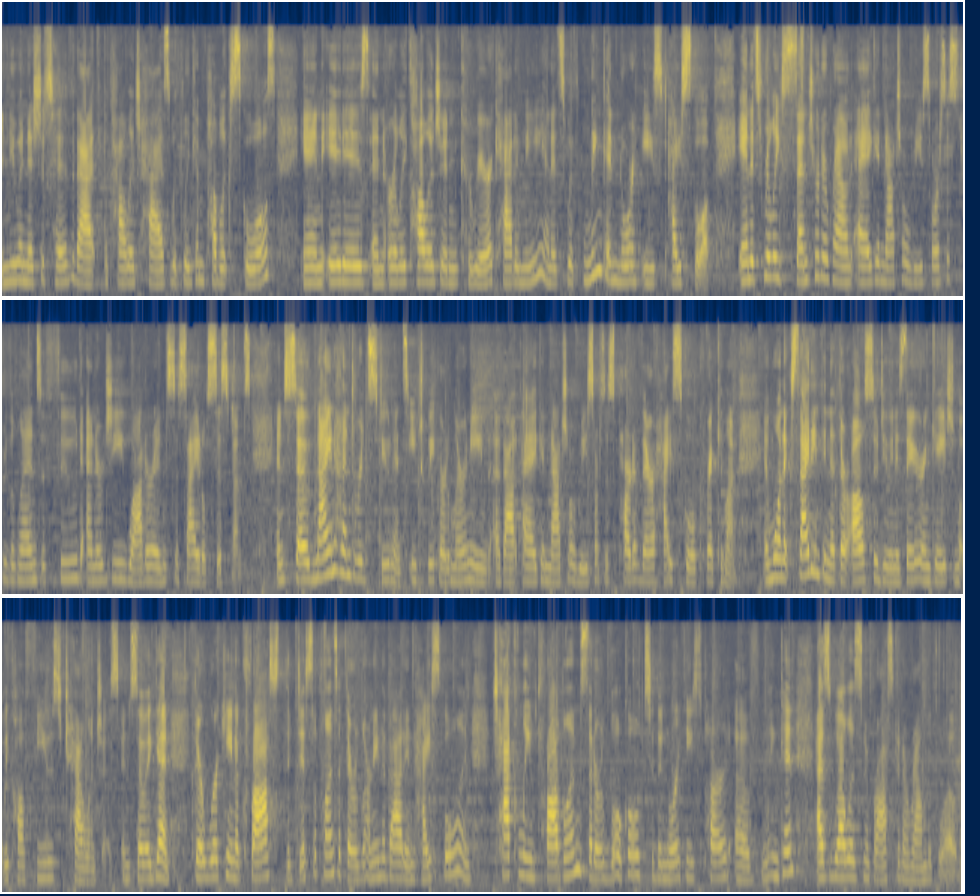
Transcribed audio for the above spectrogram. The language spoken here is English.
a new initiative that the college has with Lincoln Public Schools, and it is an early college and career academy, and it's with Lincoln Northeast High School. And it's really centered around ag and natural resources through the lens of food, energy, water, and societal systems. And so 900 students each week are learning about ag and natural resources, part of their high school curriculum. And one exciting thing that they're also doing is they are engaged in what we call FEWS challenges. And so again, they're working across the disciplines that they're learning about in high school and tackling problems that are local to the northeast part of Lincoln as well as Nebraska and around the globe.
